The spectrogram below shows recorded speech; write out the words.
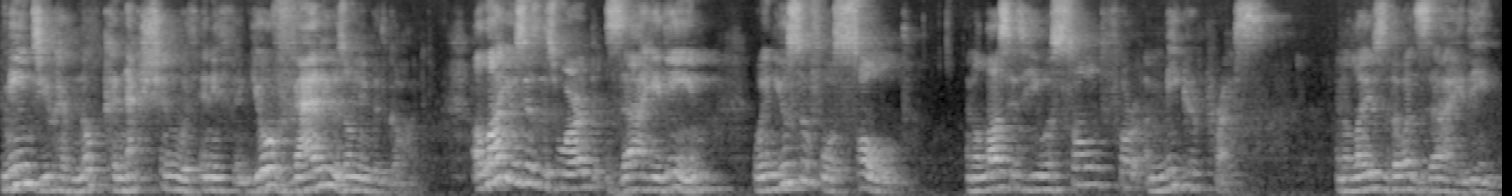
means you have no connection with anything. Your value is only with God. Allah uses this word, zahideen, when Yusuf was sold. And Allah says he was sold for a meager price. And Allah uses the word zahideen,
